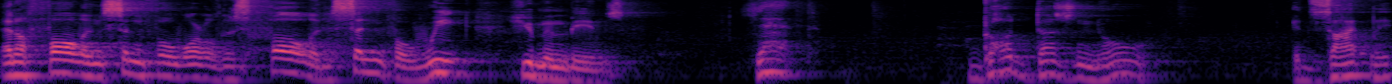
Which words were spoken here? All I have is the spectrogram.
in a fallen, sinful world as fallen, sinful, weak human beings. Yet, God does know exactly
